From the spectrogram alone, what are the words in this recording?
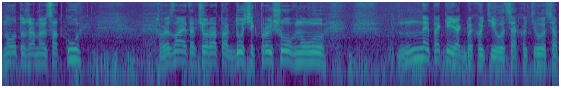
Ну от уже ми в садку. Ви знаєте, вчора так, дощик пройшов, ну не такий, як би хотілося. Хотілося б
